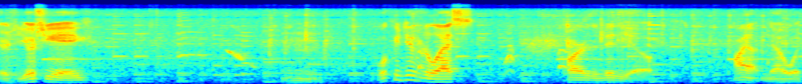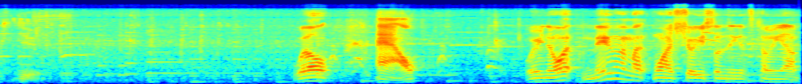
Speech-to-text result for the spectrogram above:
there's Yoshi Egg. Mm. What can we do for the last part of the video? I don't know what to do. Well, ow. Well, you know what? Maybe I might want to show you something that's coming up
